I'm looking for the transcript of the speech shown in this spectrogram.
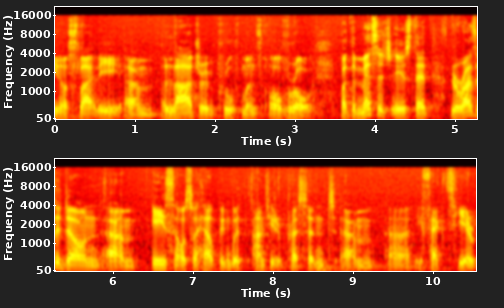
you know, slightly um, larger improvements overall. But the message is that lurasidone um, is also helping with antidepressant um, uh, effects here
